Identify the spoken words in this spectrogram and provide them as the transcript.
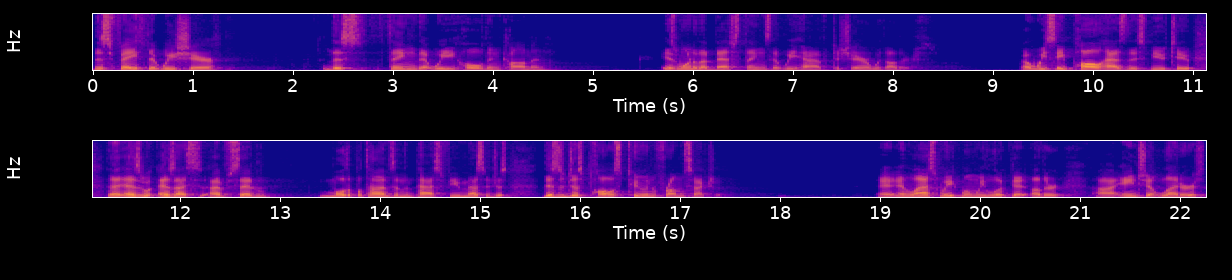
This faith that we share, this thing that we hold in common, is one of the best things that we have to share with others. Uh, we see Paul has this view too. As, as I, have said multiple times in the past few messages, this is just Paul's to and from section. And, and last week, when we looked at other uh, ancient letters,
